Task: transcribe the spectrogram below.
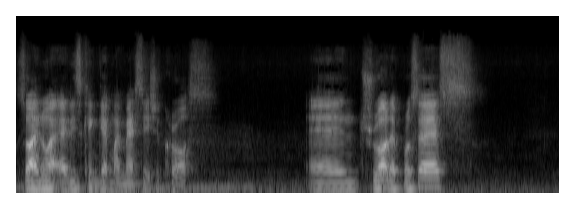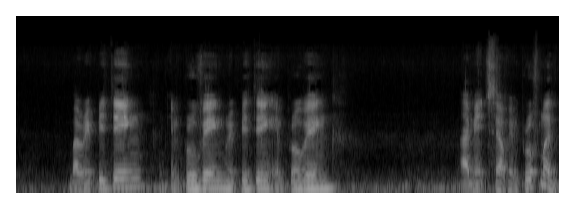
so I know I at least can get my message across. And throughout the process, by repeating, improving, repeating, improving, I made self improvement.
